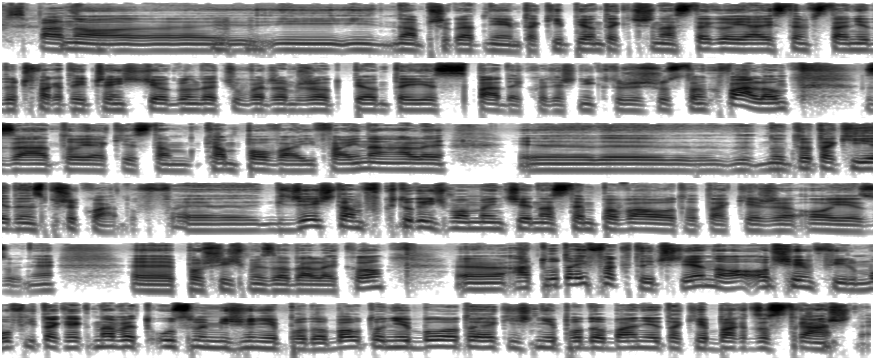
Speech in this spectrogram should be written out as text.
Spadł. No, e, i, i, na przykład, nie wiem, taki piątek 13, ja jestem w stanie do czwartej części oglądać. Uważam, że od piątej jest spadek, chociaż niektórzy szóstą chwalą za to, jak jest tam kampowa i fajna, ale e, no to taki jeden z przykładów. Gdzieś tam w którymś momencie następowało to takie, że o Jezu, nie, poszliśmy za daleko. A tutaj faktycznie, no, osiem filmów i tak tak jak nawet ósmy mi się nie podobał, to nie było to jakieś niepodobanie takie bardzo straszne.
